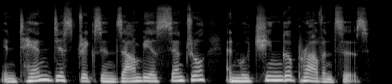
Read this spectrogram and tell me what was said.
in 10 districts in Zambia's central and Muchinga provinces.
